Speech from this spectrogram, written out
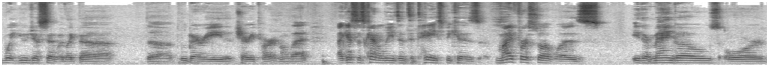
what you just said with like the the blueberry, the cherry tart, and all that. I guess this kind of leads into taste because my first thought was either mangoes or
